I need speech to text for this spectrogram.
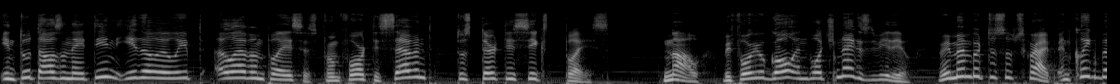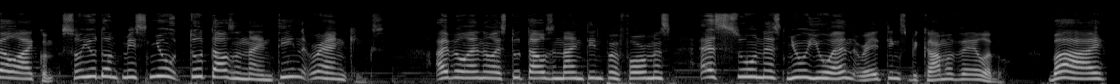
In 2018, Italy leaped 11 places, from 47th to 36th place. Now, before you go and watch next video, remember to subscribe and click bell icon so you don't miss new 2019 rankings. I will analyze 2019 performance as soon as new UN ratings become available. Bye!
